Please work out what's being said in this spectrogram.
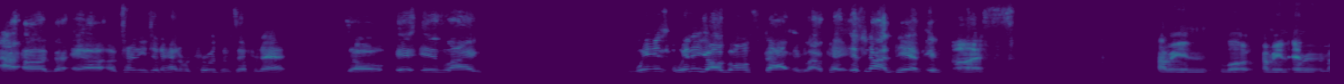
uh, uh, the uh, attorney general had to recruit himself for that. So it is like when when are y'all gonna stop and be like, okay, it's not them, it's us. I mean, look, I mean, and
